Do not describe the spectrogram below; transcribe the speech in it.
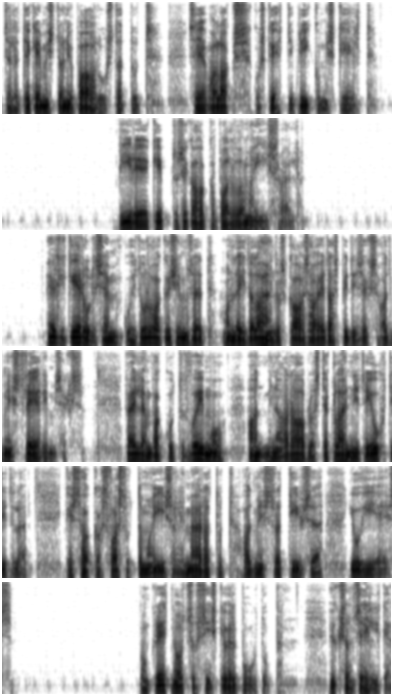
selle tegemist on juba alustatud, see jääb alaks, kus kehtib liikumiskeeld. piiri Egiptusega hakkab valvama Iisrael veelgi keerulisem kui turvaküsimused on leida lahendus Gaza edaspidiseks administreerimiseks. välja on pakutud võimu andmine araablaste klannide juhtidele, kes hakkaks vastutama Iisraeli määratud administratiivse juhi ees. konkreetne otsus siiski veel puudub. üks on selge,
